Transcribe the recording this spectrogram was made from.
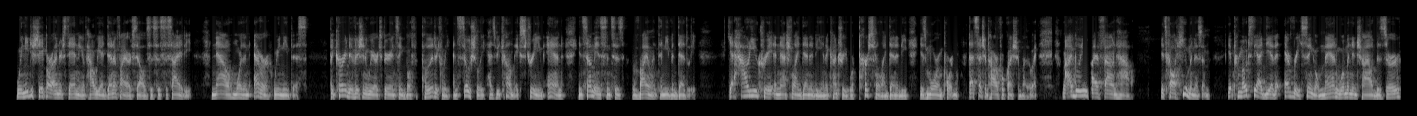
We need to shape our understanding of how we identify ourselves as a society. Now, more than ever, we need this. The current division we are experiencing, both politically and socially, has become extreme and, in some instances, violent and even deadly. Yet, how do you create a national identity in a country where personal identity is more important? That's such a powerful question, by the way. Right. I believe I have found how. It's called humanism. It promotes the idea that every single man, woman, and child deserve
